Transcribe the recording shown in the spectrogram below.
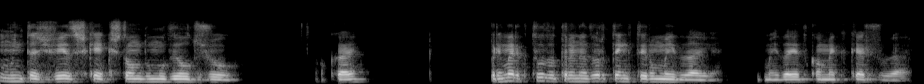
muitas vezes, que é a questão do modelo de jogo, ok? Primeiro que tudo, o treinador tem que ter uma ideia, uma ideia de como é que quer jogar.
